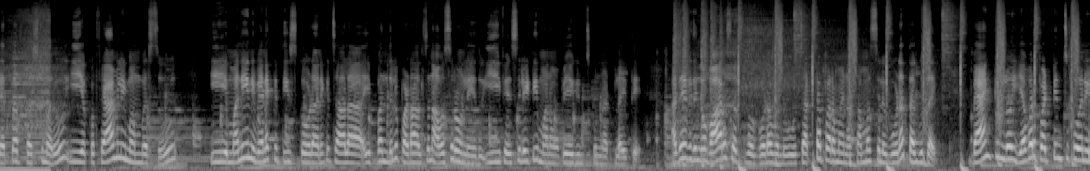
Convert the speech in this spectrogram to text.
డెత్ ఆఫ్ కస్టమరు ఈ యొక్క ఫ్యామిలీ మెంబర్సు ఈ మనీని వెనక్కి తీసుకోవడానికి చాలా ఇబ్బందులు పడాల్సిన అవసరం లేదు. ఈ ఫెసిలిటీ మనం ఉపయోగించుకున్నట్లయితే. అదేవిధంగా వారసత్వ గొడవలు చట్టపరమైన సమస్యలు కూడా తగ్గుతాయి. బ్యాంకుల్లో ఎవరు పట్టించుకోని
